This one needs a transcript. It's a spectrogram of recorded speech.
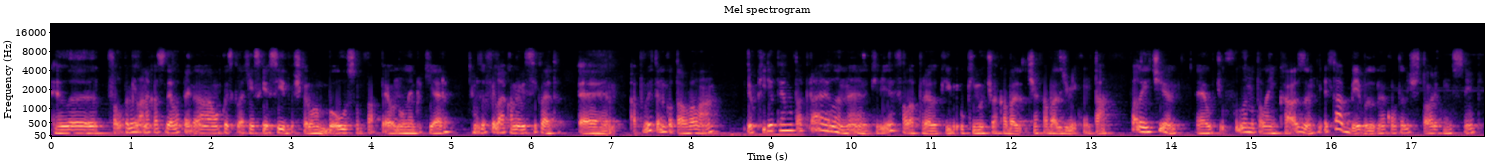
Ela falou pra mim ir lá na casa dela pegar uma coisa que ela tinha esquecido. Acho que era uma bolsa, um papel, não lembro o que era. Mas eu fui lá com a minha bicicleta. É, aproveitando que eu tava lá, eu queria perguntar para ela, né? Eu queria falar para ela que, o que meu tio acabado, tinha acabado de me contar. Falei, tia, é, o tio fulano tá lá em casa, ele tá bêbado, né? Contando história, como sempre.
